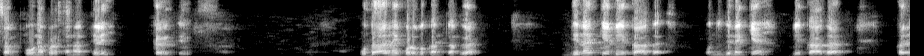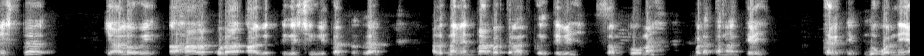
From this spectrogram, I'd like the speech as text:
ಸಂಪೂರ್ಣ ಬಡತನ ಅಂತೇಳಿ ಕರಿತೇವೆ. ಉದಾಹರಣೆ ಕೊಡ್ಬೇಕಂತಂದ್ರೆ, ದಿನಕ್ಕೆ ಬೇಕಾದ, ಒಂದು ದಿನಕ್ಕೆ ಬೇಕಾದ ಕನಿಷ್ಠ ಕ್ಯಾಲೋರಿ ಆಹಾರ ಕೂಡ ಆ ವ್ಯಕ್ತಿಗೆ ಸಿಗ್ಲಿಕ್ಕಂತಂದ್ರ ಅದಕ್ಕೆ ನಾವೆಂತ ಬಡತನ ಅಂತ ಕರಿತೇವಿ? ಸಂಪೂರ್ಣ ಬಡತನ ಅಂತೇಳಿ ಕರಿತೇವೆ. ಇದು ಒಂದನೆಯ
